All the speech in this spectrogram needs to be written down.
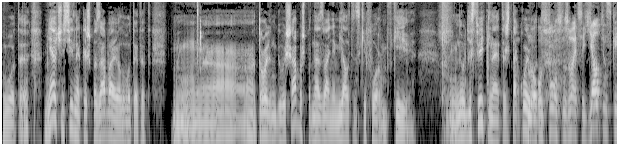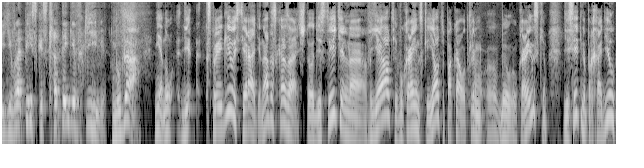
Вот. Э, меня очень сильно, конечно, позабавил вот этот э, троллинговый шабаш под названием «Ялтинский форум» в Киеве. Ну, действительно, это же такой Но вот... Он полностью называется «Ялтинская европейская стратегия в Киеве». Ну да, не, ну, справедливости ради, надо сказать, что действительно в Ялте, в украинской Ялте, пока вот Крым э, был украинским, действительно проходил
